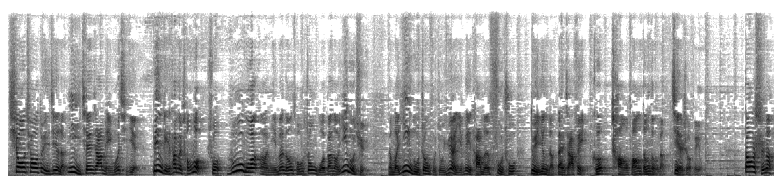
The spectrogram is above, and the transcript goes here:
悄悄对接了一千家美国企业，并给他们承诺说，如果啊你们能从中国搬到印度去。那么印度政府就愿意为他们付出对应的搬家费和厂房等等的建设费用。当时呢，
